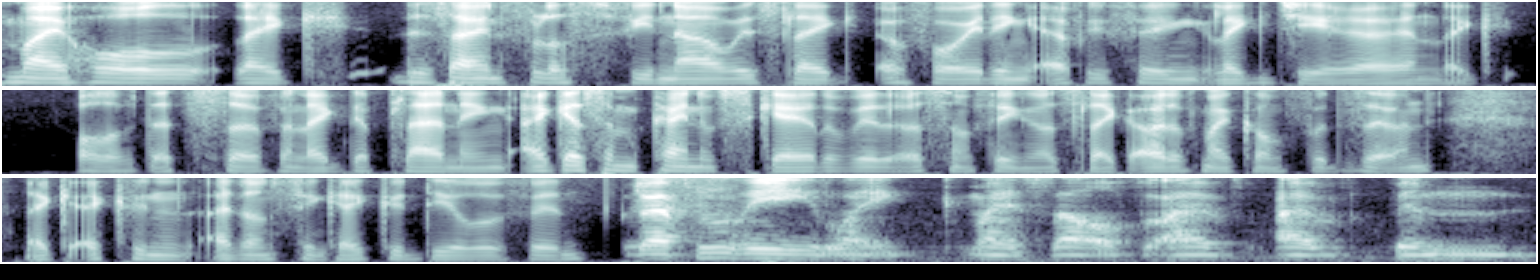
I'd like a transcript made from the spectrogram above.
my whole like design philosophy now is like avoiding everything like Jira and like all of that stuff and like the planning. I guess I'm kind of scared of it or something. Or it's like out of my comfort zone. Like I couldn't. I don't think I could deal with it. definitely like myself i've i've been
